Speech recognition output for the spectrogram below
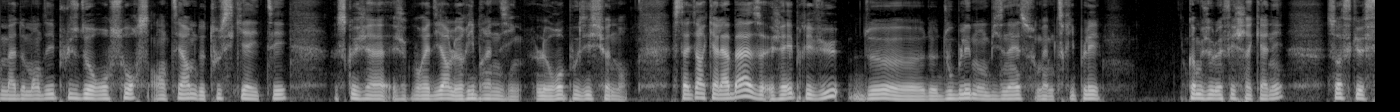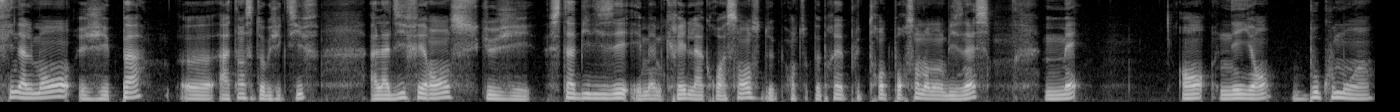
m'a demandé plus de ressources en termes de tout ce qui a été ce que je pourrais dire le rebranding, le repositionnement. C'est-à-dire qu'à la base, j'avais prévu de, doubler mon business ou même tripler comme je le fais chaque année, sauf que finalement, j'ai pas euh, atteint cet objectif, à la différence que j'ai stabilisé et même créé de la croissance de à peu près plus de 30% dans mon business, mais en ayant beaucoup moins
